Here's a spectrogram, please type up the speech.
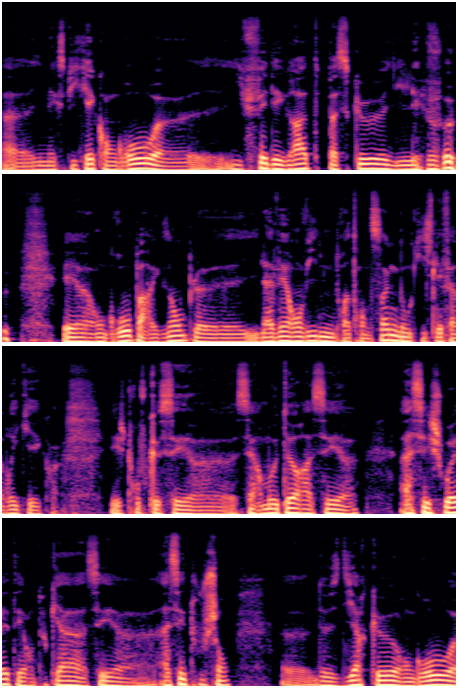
Euh, il m'expliquait qu'en gros, euh, il fait des grattes parce qu'il les veut. Et en gros, par exemple, il avait envie d'une 335, donc il se les fabriquait. Quoi. Et je trouve que c'est c'est un moteur assez, assez chouette et en tout cas assez, assez touchant de se dire que, en gros,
